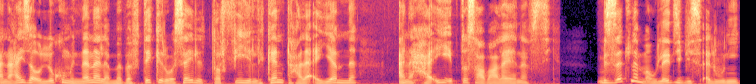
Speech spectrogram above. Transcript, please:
أنا عايزة أقول لكم إن أنا لما بفتكر وسائل الترفيه اللي كانت على أيامنا أنا حقيقي بتصعب عليا نفسي. بالذات لما أولادي بيسألوني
